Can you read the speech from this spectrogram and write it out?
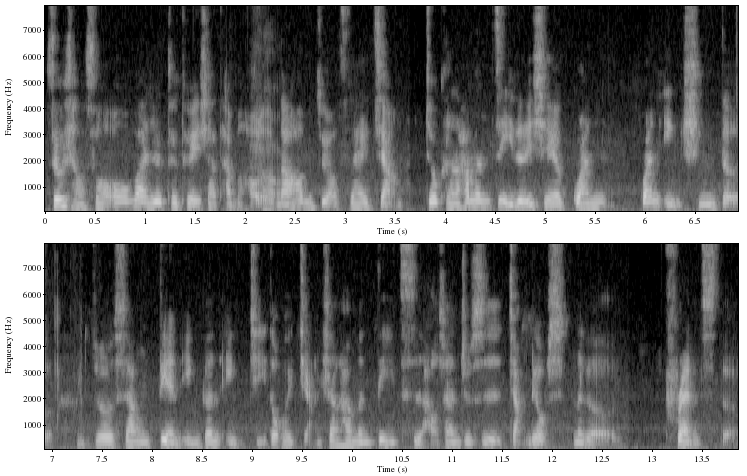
所以我想说，哦，不然就推推一下他们好了。好然后他们主要是在讲，就可能他们自己的一些观观影心得，就像电影跟影集都会讲。像他们第一次好像就是讲六十那个 Friends 的，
